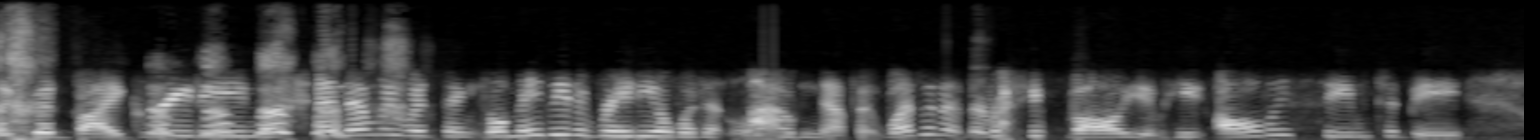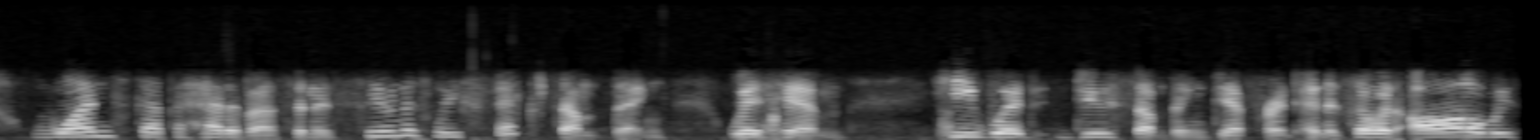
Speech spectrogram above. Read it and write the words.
the goodbye greeting, and then we would think, well, maybe the radio wasn't loud enough. It wasn't at the right volume. He always seemed to be one step ahead of us, and as soon as we fixed something, with him, he would do something different. And so it always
